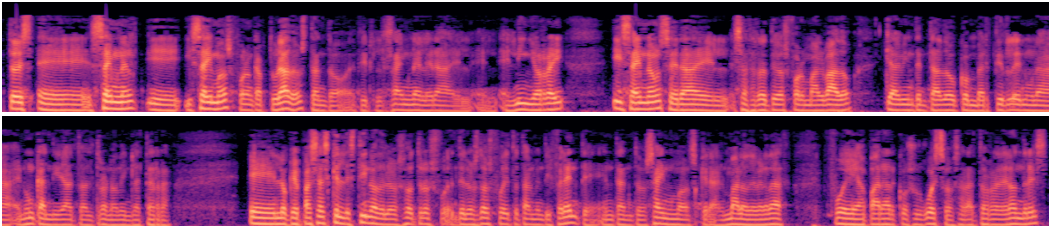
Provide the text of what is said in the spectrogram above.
Entonces, eh, Simnel y, y, Simons fueron capturados, tanto, es decir, Simnel era el, niño rey y Simons era el sacerdote Osfor malvado que había intentado convertirle en, una, en un candidato al trono de Inglaterra. Eh, lo que pasa es que el destino de los otros de los dos fue totalmente diferente. En tanto, Simons, que era el malo de verdad, fue a parar con sus huesos a la Torre de Londres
